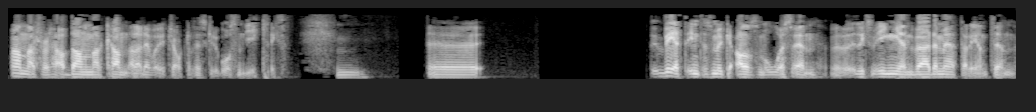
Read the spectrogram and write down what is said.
annars var det här, Danmark, Kanada, det var ju klart att det skulle gå som det gick liksom. Mm. Eh, vet inte så mycket alls om OS än. Eh, liksom ingen värdemätare egentligen.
